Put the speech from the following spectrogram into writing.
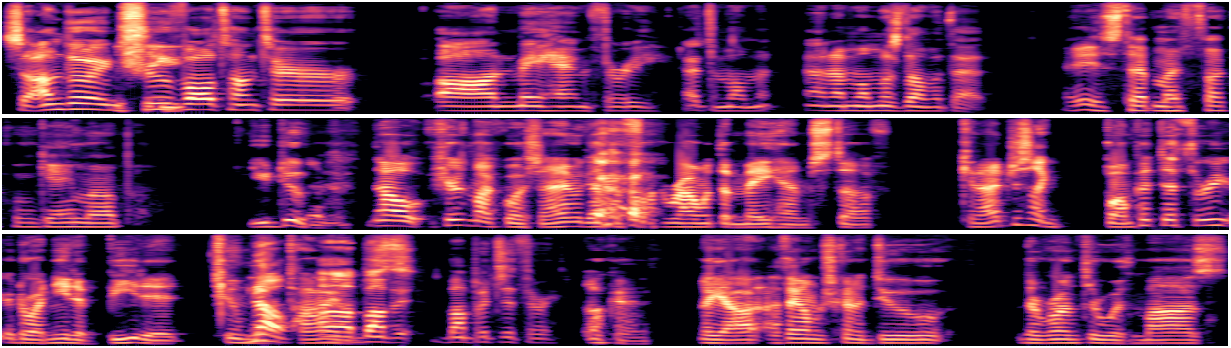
So I'm doing True see- Vault Hunter on Mayhem 3 at the moment, and I'm almost done with that. I need to step my fucking game up. You do. Yeah. Now, here's my question. I haven't got to fuck around with the mayhem stuff. Can I just like bump it to three, or do I need to beat it two No, more times? uh, bump it, bump it to three. Okay. But yeah, I think I'm just gonna do the run through with Moze.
